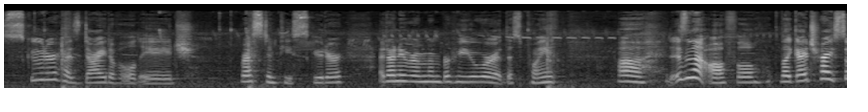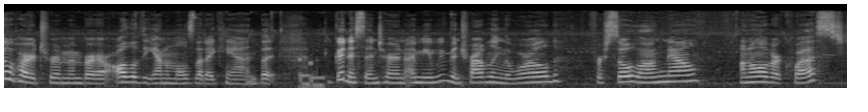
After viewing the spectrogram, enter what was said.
Scooter has died of old age. Rest in peace, Scooter. I don't even remember who you were at this point. Uh, isn't that awful? Like, I try so hard to remember all of the animals that I can, but goodness, intern, I mean, we've been traveling the world for so long now on all of our quests.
